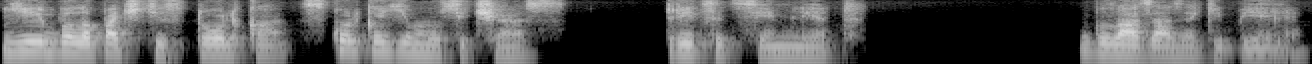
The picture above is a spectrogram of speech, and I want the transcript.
ей было почти столько, сколько ему сейчас. 37 лет. Глаза закипели.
